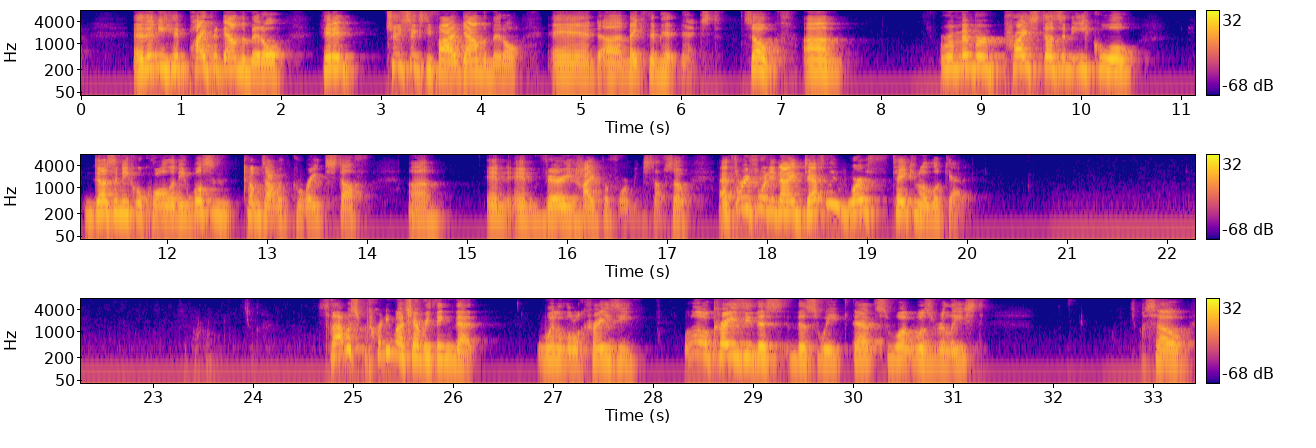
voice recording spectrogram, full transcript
and then you hit pipe it down the middle, hit it 265 down the middle, and uh, make them hit next. So um, remember, price doesn't equal doesn't equal quality. Wilson comes out with great stuff um, and and very high performing stuff. So at 349, definitely worth taking a look at it. So that was pretty much everything that went a little crazy a little crazy this this week. That's what was released. So,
